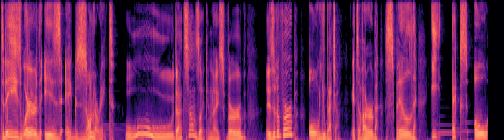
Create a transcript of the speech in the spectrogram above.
Today's word is exonerate. Ooh, that sounds like a nice verb. Is it a verb? Oh, you betcha. It's a verb spelled E X O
